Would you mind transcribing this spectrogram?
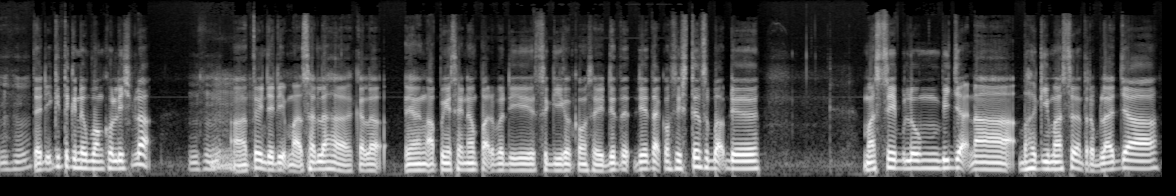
uh-huh. jadi kita kena buang college pula. Uh-huh. Uh, tu yang jadi masalah lah. Kalau yang apa yang saya nampak daripada segi kawan-kawan saya. Dia, dia tak konsisten sebab dia masih belum bijak nak bahagi masa antara belajar,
